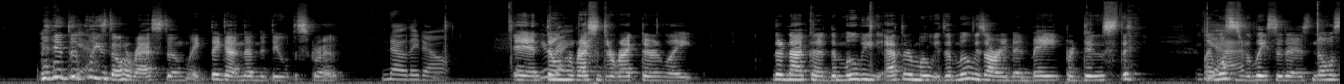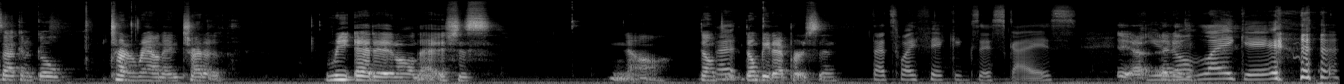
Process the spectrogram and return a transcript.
Please don't harass them. Like they got nothing to do with the script. No, they don't. And You're don't right. harass the director. Like they're not gonna. The movie after the movie, the movie's already been made, produced. like once it's released, it is. No one's not gonna go turn around and try to re-edit and all that. It's just no. Don't do, That- don't be that person. That's why fic exists, guys. Yeah, You I don't like it.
